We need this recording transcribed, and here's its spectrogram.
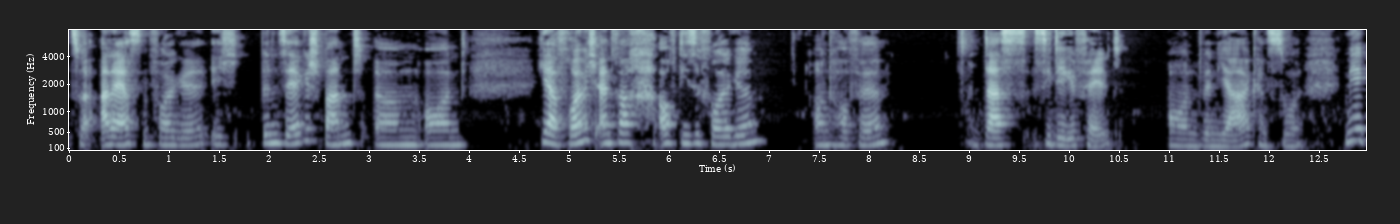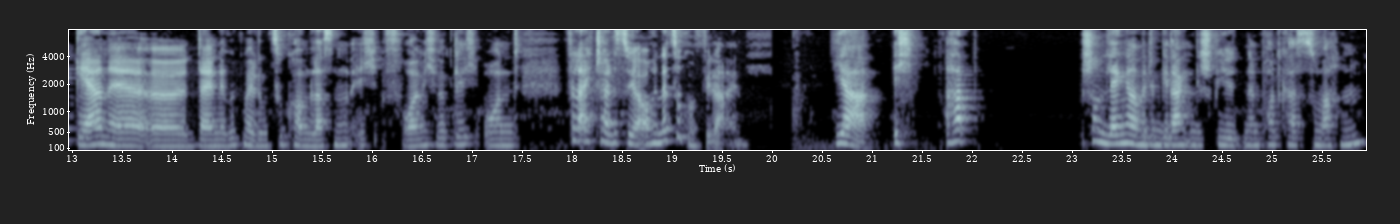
zur allerersten Folge. Ich bin sehr gespannt ähm, und ja, freue mich einfach auf diese Folge und hoffe, dass sie dir gefällt. Und wenn ja, kannst du mir gerne äh, deine Rückmeldung zukommen lassen. Ich freue mich wirklich und vielleicht schaltest du ja auch in der Zukunft wieder ein. Ja, ich habe schon länger mit dem Gedanken gespielt, einen Podcast zu machen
